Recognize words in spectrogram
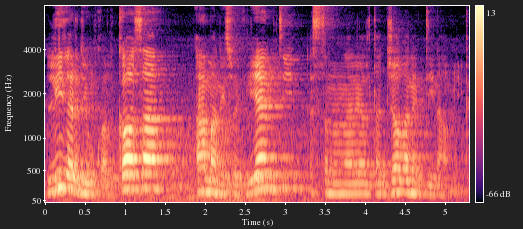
leader di un qualcosa, amano i suoi clienti e stanno in una realtà giovane e dinamica.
